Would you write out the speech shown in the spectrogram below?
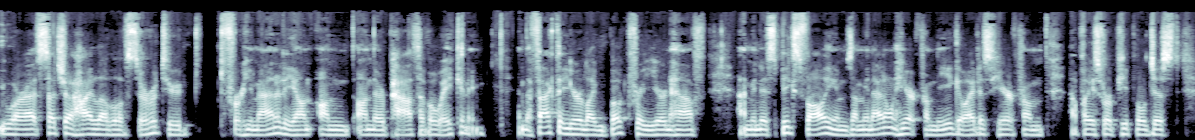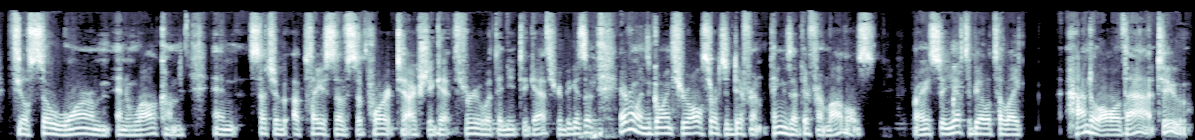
you are at such a high level of servitude for humanity on on on their path of awakening. And the fact that you're like booked for a year and a half, I mean, it speaks volumes. I mean, I don't hear it from the ego. I just hear it from a place where people just feel so warm and welcome and such a, a place of support to actually get through what they need to get through because everyone's going through all sorts of different things at different levels, right? So you have to be able to like handle all of that too.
